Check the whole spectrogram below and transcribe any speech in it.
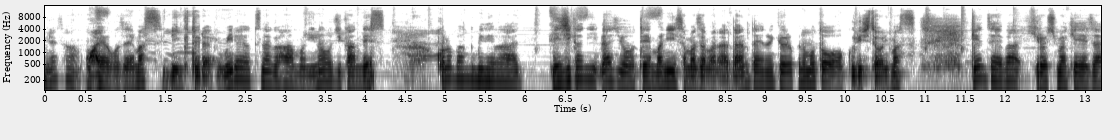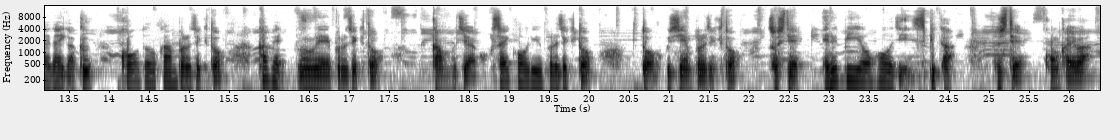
皆さんおはようございます。 Link to Life 未来をつなぐハーモニーのお時間です。この番組では身近にラジオをテーマに様々な団体の協力のもとをお送りしております。現在は広島経済大学興動館プロジェクト、カフェ運営プロジェクト、カンボジア国際交流プロジェクト、東北支援プロジェクト、そして NPO 法人スピカ、そして今回は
